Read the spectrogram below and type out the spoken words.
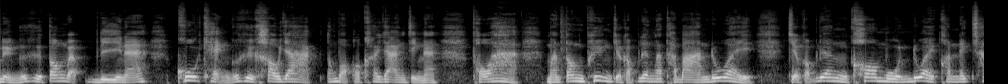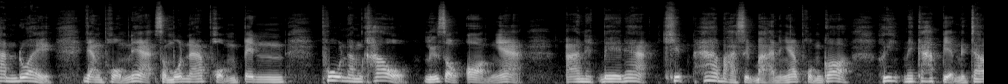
หนึ่งก็คือต้องแบบดีนะ คู่แข่งก็คือเข้ายากต้องบอกว่าเข้ายากจริงนะ เพราะว่ามันต้องพึ่งเกี่ยวกับเรื่องรัฐบาลด้วย เกี่ยวกับเรื่องข้อมูลด้วยคอนเน็ชันด้วย อย่างผมเนี่ยสมมุตินะผมเป็นผู้นำเข้าหรือส่งออกเนี่ย อาเน็ตเบเนี่ยคิด 5 บาท 10 บาทอย่างเงี้ยผมก็เฮ้ยไม่กล้าเปลี่ยนเป็นเจ้า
